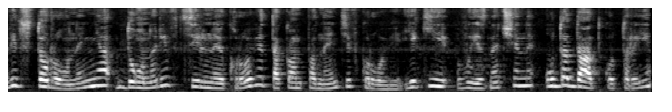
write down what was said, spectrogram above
відсторонення донорів цільної крові та компонентів крові, які визначені у додатку 3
